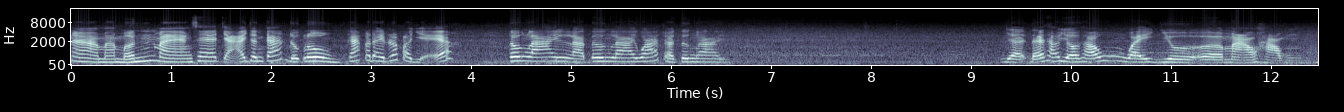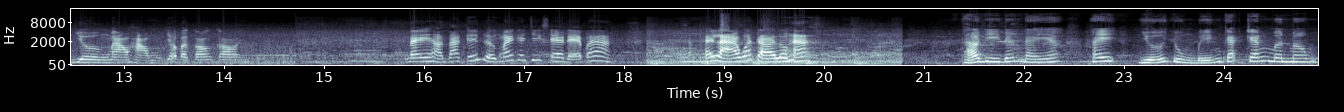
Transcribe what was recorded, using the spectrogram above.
nè mà mịn màng xe chạy trên cát được luôn. Cát ở đây rất là dễ. Tương lai là tương lai quá trời tương lai. Dạ, để Thảo vô Thảo quay dừa ờ, màu hồng, giường màu hồng cho bà con coi đây họ ta kiếm được mấy cái chiếc xe đẹp á thấy lạ quá trời luôn ha. Thảo đi đến đây á thấy giữa vùng biển cát trắng mênh mông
